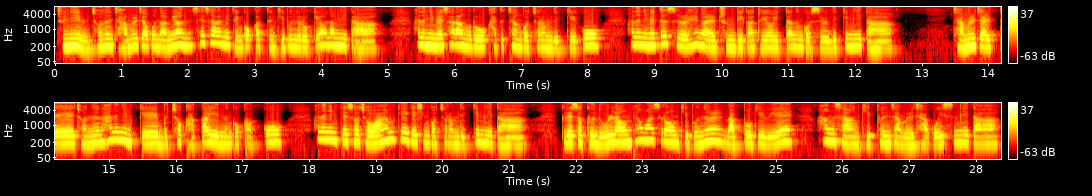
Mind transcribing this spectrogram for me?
주님, 저는 잠을 자고 나면 새 사람이 된 것 같은 기분으로 깨어납니다. 하느님의 사랑으로 가득 찬 것처럼 느끼고 하느님의 뜻을 행할 준비가 되어 있다는 것을 느낍니다. 잠을 잘 때 저는 하느님께 무척 가까이 있는 것 같고 하느님께서 저와 함께 계신 것처럼 느낍니다. 그래서 그 놀라운 평화스러운 기분을 맛보기 위해 항상 깊은 잠을 자고 있습니다.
